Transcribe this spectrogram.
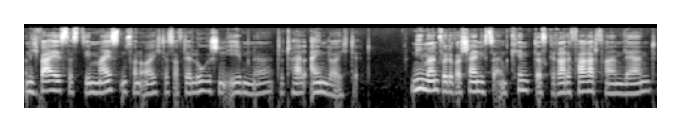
Und ich weiß, dass die meisten von euch das auf der logischen Ebene total einleuchtet. Niemand würde wahrscheinlich zu einem Kind, das gerade Fahrradfahren lernt,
